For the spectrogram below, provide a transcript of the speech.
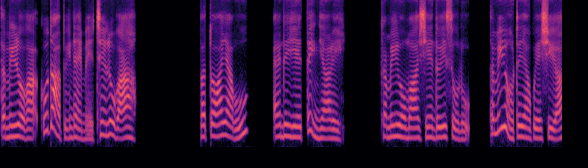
တမီးတော်ကကုသပေးနိုင်မယ်ထင်လို့ပါမသွားရဘူးအန်ဒီရဲ့တိတ်ညားတယ်ခမီးတော်မှရင်သွေးဆိုလို့တမီးတော်တယောက်ပဲရှိတာ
